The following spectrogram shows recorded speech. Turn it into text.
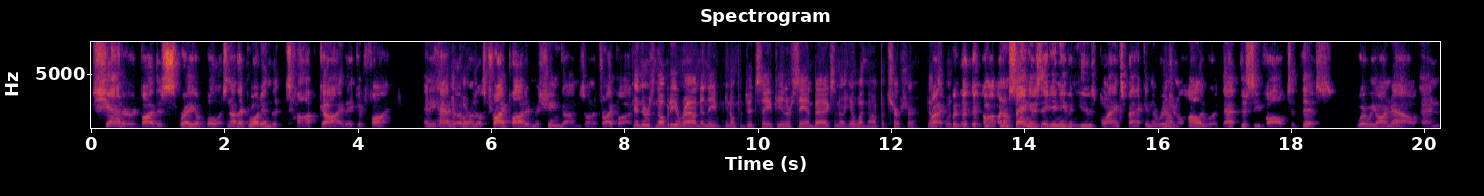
shattered by the spray of bullets. Now they brought in the top guy they could find, and he had uh, one of those tripoded machine guns on a tripod. And there was nobody around, and they, you know, did safety and their sandbags and uh, you know whatnot. But sure, sure, right. what- But it- um, what I'm saying is they didn't even use blanks back in the original Hollywood. That this evolved to this where we are now, and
